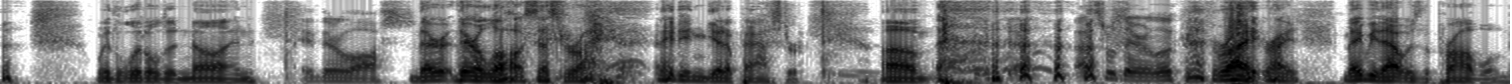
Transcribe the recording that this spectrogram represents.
with little to none. They're lost. They're they're lost. That's right. they didn't get a pastor. Um, that's what they were looking for. Right, right. Maybe that was the problem.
